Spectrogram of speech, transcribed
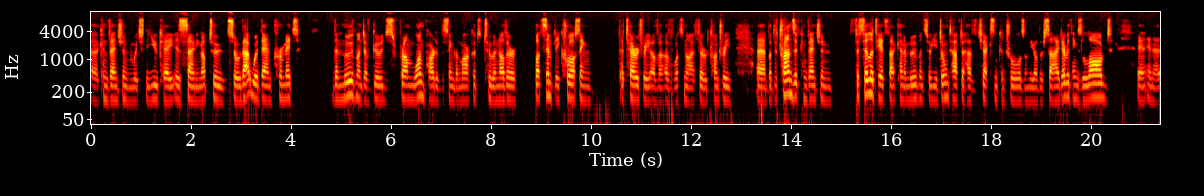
uh, Convention, which the UK is signing up to. So that would then permit the movement of goods from one part of the single market to another, but simply crossing the territory of, a, of what's now a third country. Uh, but the Transit Convention facilitates that kind of movement so you don't have to have checks and controls on the other side everything's logged in, in, a,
